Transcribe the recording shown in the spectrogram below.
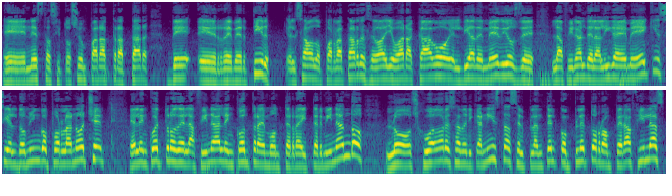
en esta situación para tratar de eh, revertir. El sábado por la tarde se va a llevar a cabo el día de medios de la final de la Liga MX y el domingo por la noche el encuentro de la final en contra de Monterrey. Terminando, los jugadores americanistas, el plantel completo romperá filas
